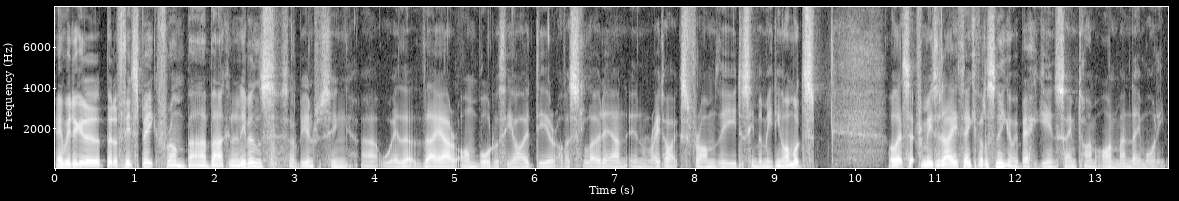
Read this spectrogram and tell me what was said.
And we do get a bit of Fed speak from Barr, Barkin and Evans, so it'll be interesting uh, whether they are on board with the idea of a slowdown in rate hikes from the December meeting onwards. Well, that's it from me today. Thank you for listening. I'll be back again same time on Monday morning.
